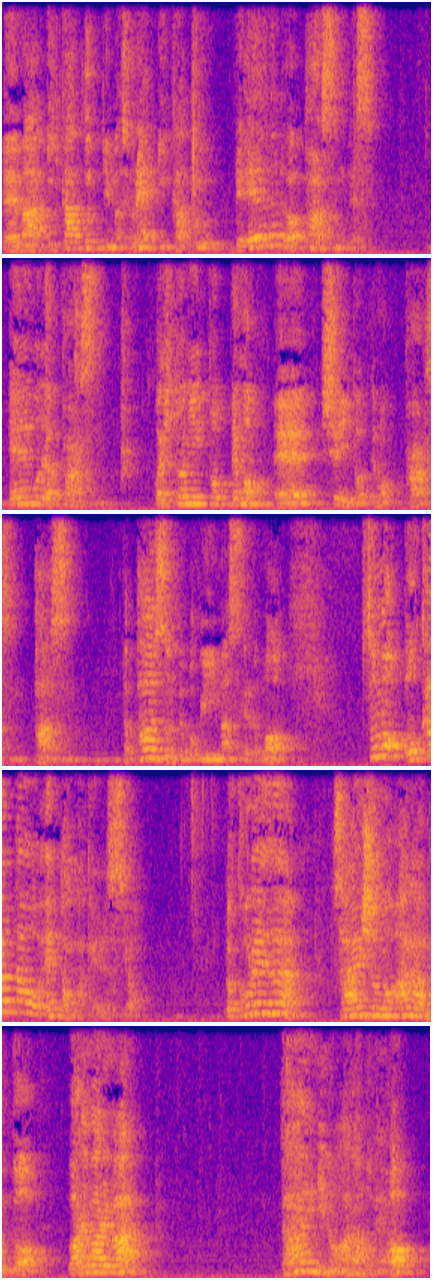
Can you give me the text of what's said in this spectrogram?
えー、まあ威嚇って言いますよね。威嚇。で英語ではパーソンです。英語ではパーソン。これ人にとっても、えー、主にとってもパーソン。パーソン。person って僕言いますけどもそのお方を得たわけですよ。これが最初のアダムと我々は第二のアダムだよ。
